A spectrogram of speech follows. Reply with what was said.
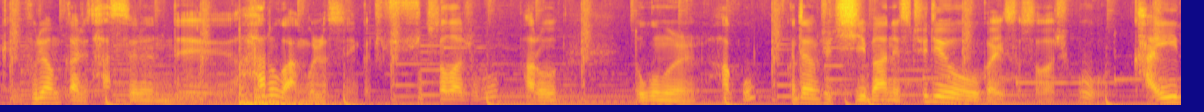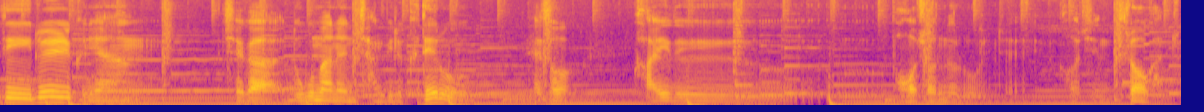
그 후렴까지 다 쓰는데 하루가 안 걸렸으니까 쭉쭉 써가지고 바로 녹음을 하고 그다음에 저 집안에 스튜디오가 있었어가지고 가이드를 그냥 제가 녹음하는 장비를 그대로 해서 가이드 버전으로 이제 거진 들어갔죠.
